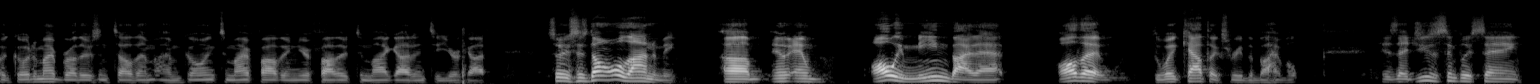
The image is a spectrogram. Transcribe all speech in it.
but go to my brothers and tell them, I am going to my Father and your Father, to my God and to your God. So he says, Don't hold on to me. Um, and, and all we mean by that, all that the way Catholics read the Bible, is that Jesus simply saying,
